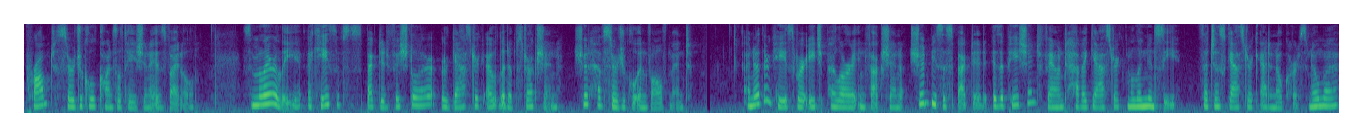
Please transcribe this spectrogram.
prompt surgical consultation is vital. Similarly, a case of suspected fistula or gastric outlet obstruction should have surgical involvement. Another case where H. pylori infection should be suspected is a patient found to have a gastric malignancy, such as gastric adenocarcinoma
